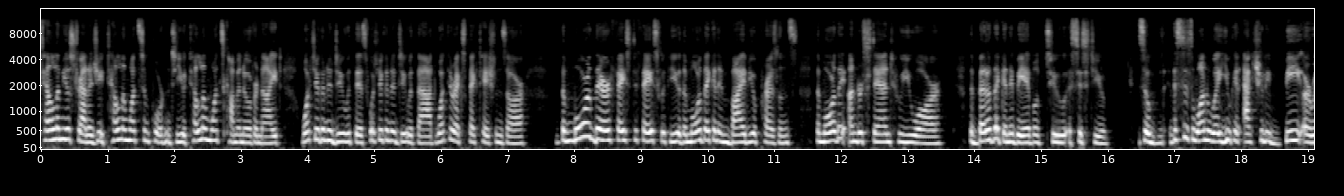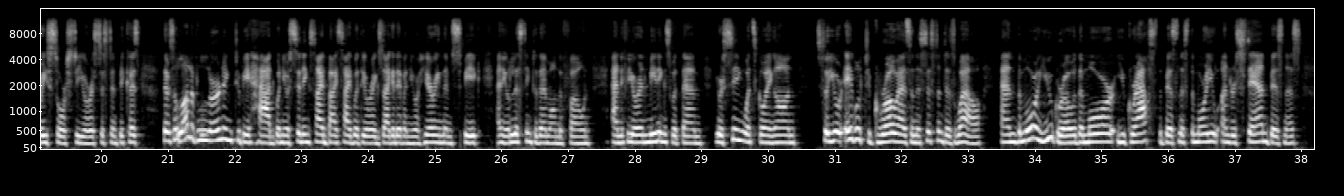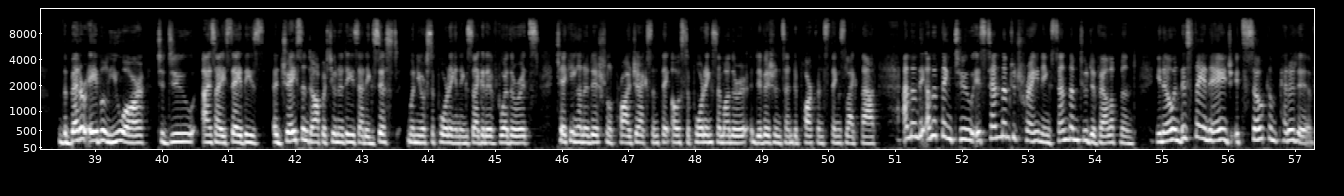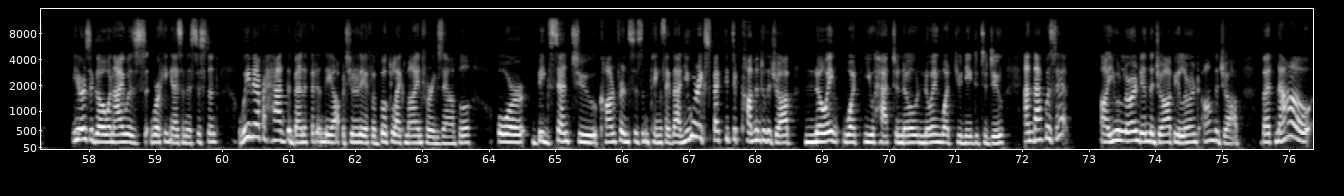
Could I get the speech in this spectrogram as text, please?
tell them your strategy, tell them what's important to you, tell them what's coming overnight, what you're going to do with this, what you're going to do with that, what your expectations are the more they're face to face with you, the more they can imbibe your presence, the more they understand who you are, the better they're going to be able to assist you. So this is one way you can actually be a resource to your assistant because there's a lot of learning to be had when you're sitting side by side with your executive and you're hearing them speak and you're listening to them on the phone. And if you're in meetings with them, you're seeing what's going on. So you're able to grow as an assistant as well. And the more you grow, the more you grasp the business, the more you understand business, the better able you are to do, as I say, these adjacent opportunities that exist when you're supporting an executive, whether it's taking on additional projects and th- or supporting some other divisions and departments, things like that. And then the other thing too is send them to training, send them to development. You know, in this day and age, it's so competitive. Years ago, when I was working as an assistant, we never had the benefit and the opportunity of a book like mine, for example, or being sent to conferences and things like that. You were expected to come into the job knowing what you had to know, knowing what you needed to do. And that was it. Uh, you learned in the job, you learned on the job. But now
